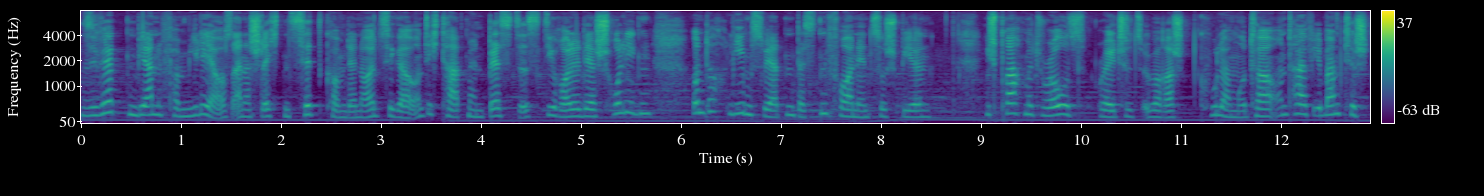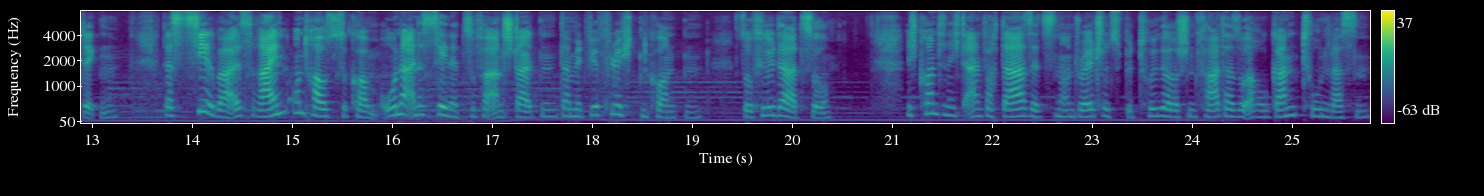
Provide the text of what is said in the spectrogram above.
Sie wirkten wie eine Familie aus einer schlechten Sitcom der 90er und ich tat mein Bestes, die Rolle der schrulligen und doch liebenswerten besten Freundin zu spielen. Ich sprach mit Rose, Rachels überrascht cooler Mutter, und half ihr beim Tischdecken. Das Ziel war es, rein und rauszukommen, ohne eine Szene zu veranstalten, damit wir flüchten konnten. So viel dazu. Ich konnte nicht einfach dasitzen und Rachels betrügerischen Vater so arrogant tun lassen.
